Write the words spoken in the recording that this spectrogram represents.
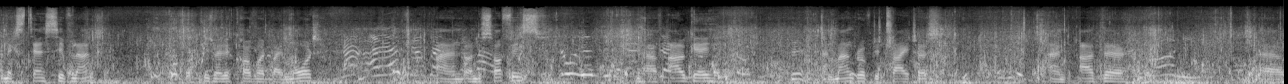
an extensive land, usually covered by mud, and on the surface you have algae and mangrove detritus and other uh,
